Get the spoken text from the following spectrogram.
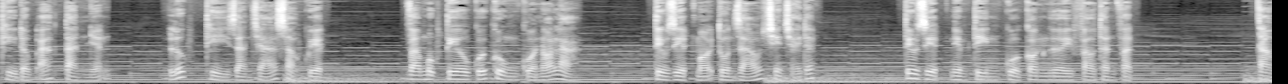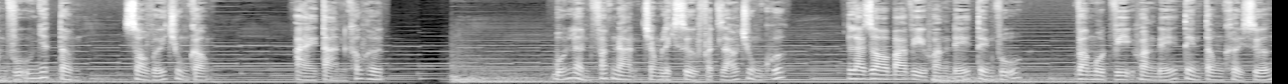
thì độc ác tàn nhẫn, lúc thì gian trá xảo quyệt. Và mục tiêu cuối cùng của nó là tiêu diệt mọi tôn giáo trên trái đất tiêu diệt niềm tin của con người vào thần Phật. Tam vũ nhất tông so với Trung Cộng, ai tàn khốc hơn? Bốn lần pháp nạn trong lịch sử Phật giáo Trung Quốc là do ba vị hoàng đế tên Vũ và một vị hoàng đế tên Tông khởi xướng,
